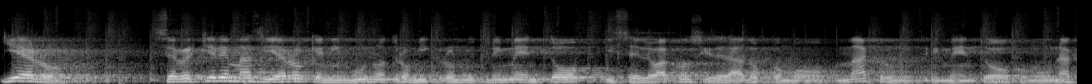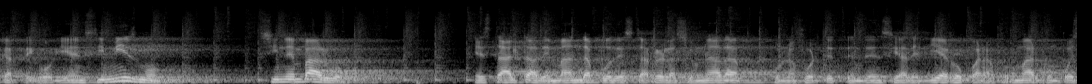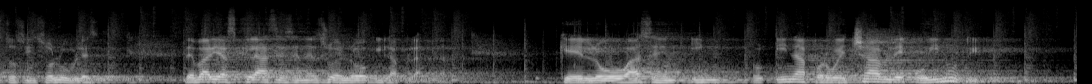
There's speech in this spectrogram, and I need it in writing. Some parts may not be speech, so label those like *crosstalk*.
Hierro. Se requiere más hierro que ningún otro micronutrimento y se lo ha considerado como macronutrimento o como una categoría en sí mismo. Sin embargo, esta alta demanda puede estar relacionada con la fuerte tendencia del hierro para formar compuestos insolubles de varias clases en el suelo y la planta, que lo hacen inaprovechable o inútil.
